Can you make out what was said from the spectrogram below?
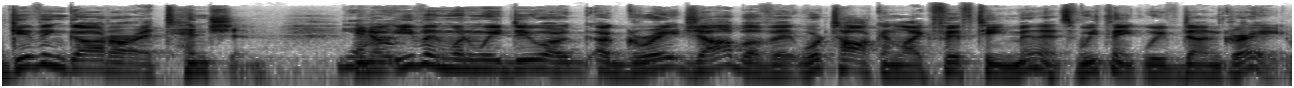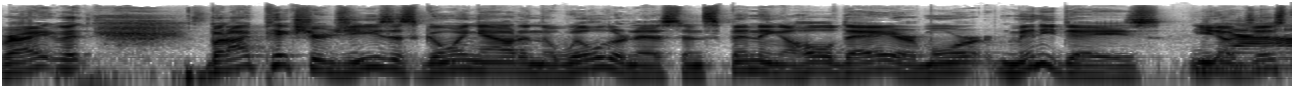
giving God our attention. You know, even when we do a, a great job of it, we're talking like 15 minutes. We think we've done great, right? But but I picture Jesus going out in the wilderness and spending a whole day or more, many days, you know, Yeah. just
